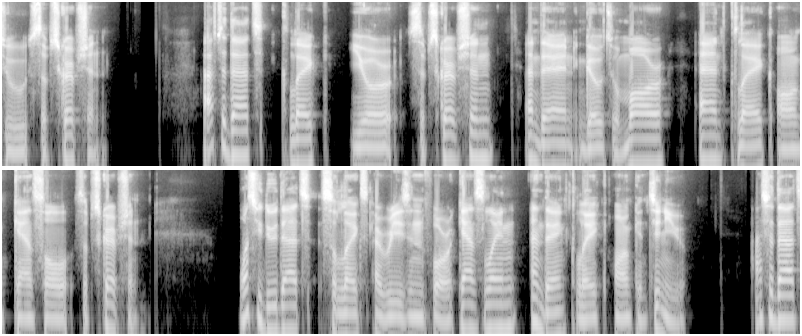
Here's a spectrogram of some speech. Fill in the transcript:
to subscription. After that, click your subscription and then go to more and click on cancel subscription. Once you do that, select a reason for canceling and then click on continue. After that,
